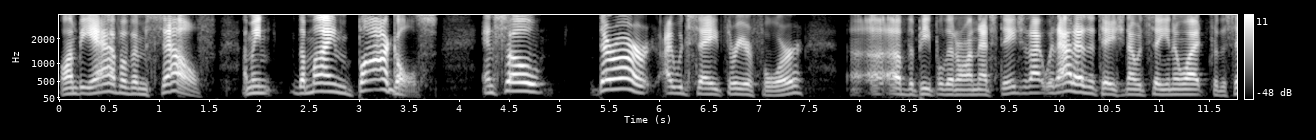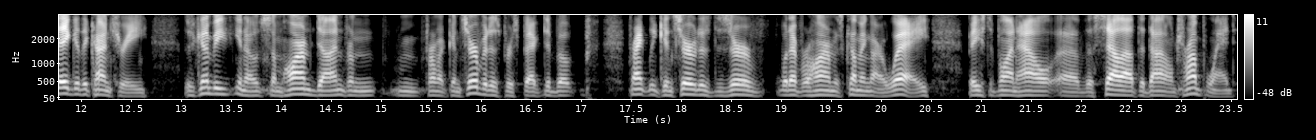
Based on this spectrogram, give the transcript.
on behalf of himself. I mean, the mind boggles. And so there are, I would say, three or four uh, of the people that are on that stage that I, without hesitation, I would say, you know what, for the sake of the country, there's going to be, you know, some harm done from from a conservative's perspective, but frankly, conservatives deserve whatever harm is coming our way based upon how uh, the sellout to Donald Trump went.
